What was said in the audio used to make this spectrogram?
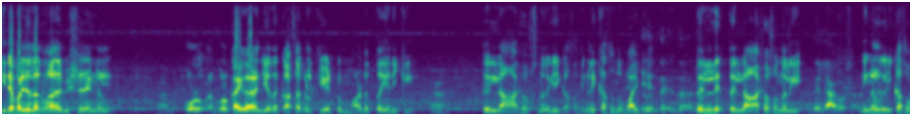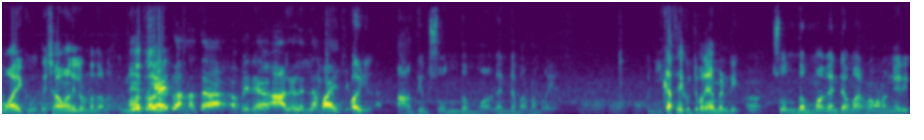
ചിരപരിചിതങ്ങളായ വിഷയങ്ങൾ കൈകാര്യം ചെയ്യുന്ന കഥകൾ കേട്ട് മടുത്ത എനിക്ക് തെല്ല് ആശ്വാസം നൽകി ഈ കഥ നിങ്ങൾ ഈ കഥ ഒന്ന് വായിക്കൂ. തെല്ല് തെല്ല് ആശ്വാസം നൽകി. നിങ്ങൾ ഈ കഥ വായിക്കൂ. മാത്രമല്ല. അന്നത്തെ പിന്നെ ആളുകളെല്ലാം വായിക്കും. ആദ്യം സ്വന്തം മകന്റെ മരണം പറയാം. ആ, ആ, ആ. ഈ കഥയെക്കുറിച്ച് പറയാൻ വേണ്ടി. സ്വന്തം മകന്റെ മരണമാണ് അങ്ങേര്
